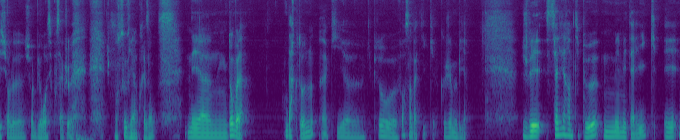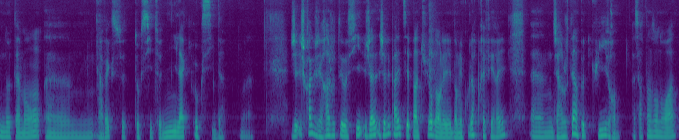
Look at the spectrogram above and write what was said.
Sur le, sur le bureau, c'est pour ça que je, m'en souviens à présent. Mais euh, donc voilà, Darktone, euh, qui, euh, qui, est plutôt fort sympathique, que j'aime bien. Je vais salir un petit peu mes métalliques, et notamment avec cet oxyde, ce Nilac oxyde. Je crois que j'ai rajouté aussi, j'avais parlé de ces peintures dans, les, dans mes couleurs préférées, j'ai rajouté un peu de cuivre à certains endroits,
